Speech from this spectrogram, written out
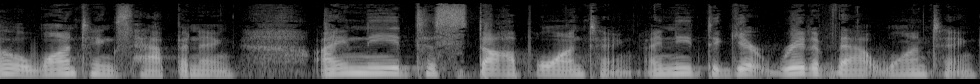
oh, wanting's happening. I need to stop wanting. I need to get rid of that wanting.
